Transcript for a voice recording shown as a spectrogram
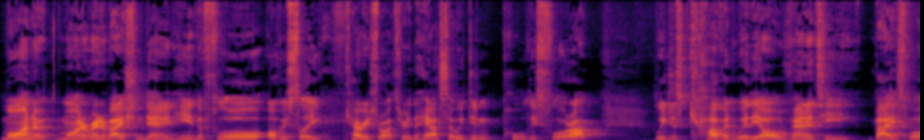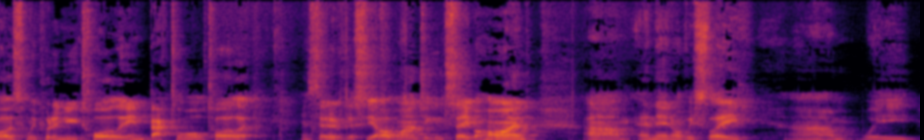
minor minor renovation down in here. The floor obviously carries right through the house, so we didn't pull this floor up. We just covered where the old vanity base was. We put a new toilet in, back to wall toilet, instead of just the old ones you can see behind. Um, and then obviously um, we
